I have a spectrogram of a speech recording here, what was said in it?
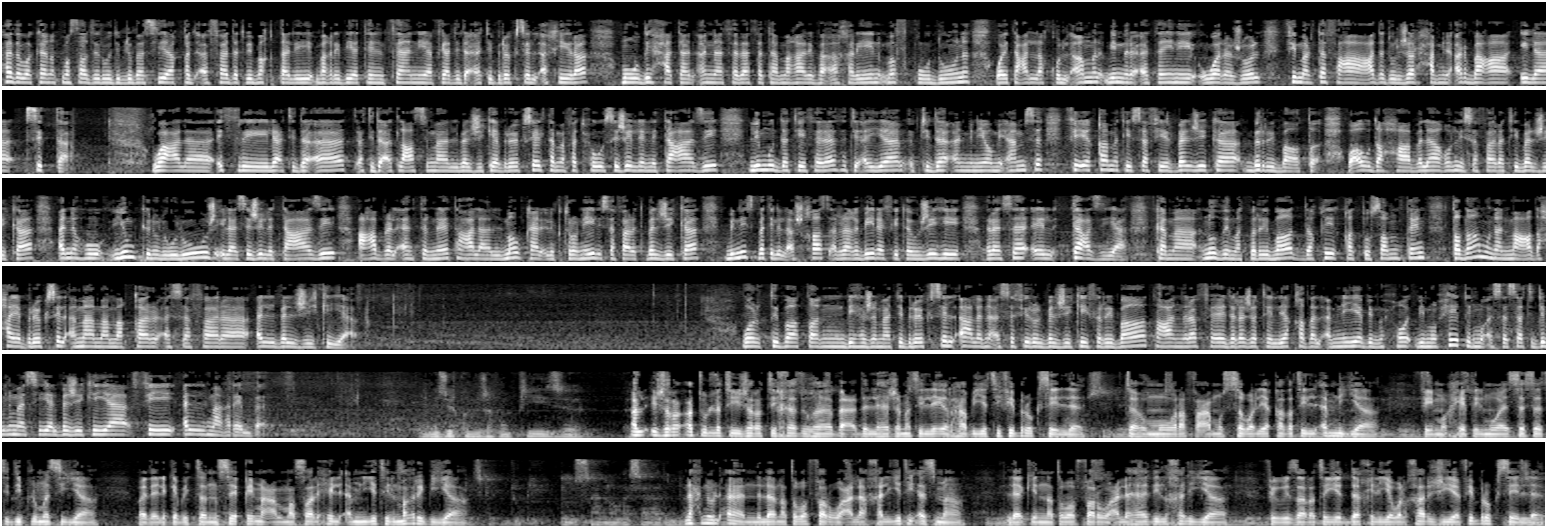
هذا وكانت مصادر دبلوماسية قد أفادت بمقتل مغربية ثانية في اعتداءات بروكسل الأخيرة موضحة أن ثلاثة مغاربة آخرين مفقودون ويتعلق الأمر بامرأتين ورجل فيما ارتفع عدد الجرحى من أربعة إلى ستة. وعلى إثر الاعتداءات اعتداءات العاصمة البلجيكية بروكسل تم فتح سجل للتعازي لمدة ثلاثة أيام ابتداء من يوم أمس في إقامة سفير بلجيكا بالرباط. وأوضح بلاغ لسفارة بلجيكا أنه يمكن الولوج إلى سجل التعازي عبر الإنترنت على الموقع الإلكتروني لسفارة بلجيكا بالنسبة للأشخاص الراغبين في توجيه رسائل تعزية. كما نظمت بالرباط دقيقة صمت تضامنا مع ضحايا بروكسل أمام مقر السفارة البلجيكية. وارتباطا بهجمات بروكسل أعلن السفير البلجيكي في الرباط عن رفع درجة اليقظة الأمنية بمحيط المؤسسات الدبلوماسية البلجيكية في المغرب. الإجراءات التي جرى اتخاذها بعد الهجمات الإرهابية في بروكسل تهم رفع مستوى اليقظة الأمنية في محيط المؤسسات الدبلوماسية وذلك بالتنسيق مع المصالح الأمنية المغربية. نحن الآن لا نتوفر على خلية أزمة لكن نتوفر على هذه الخلية في وزارتي الداخلية والخارجية في بروكسل.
